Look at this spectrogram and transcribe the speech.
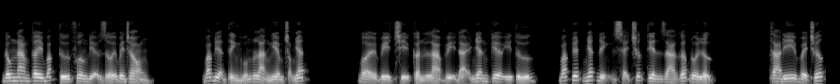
đông nam tây bắc tứ phương địa giới bên trong, bắc điện tình huống là nghiêm trọng nhất. Bởi vì chỉ cần là vị đại nhân kia ý tứ bắc tuyết nhất định sẽ trước tiên ra gấp đôi lực. Ta đi về trước.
